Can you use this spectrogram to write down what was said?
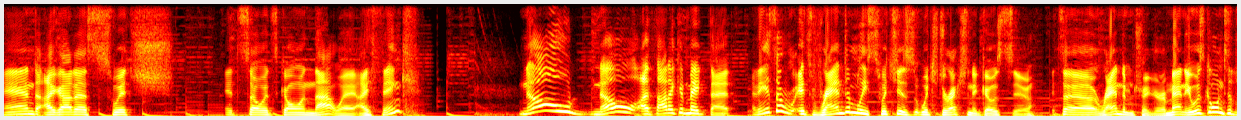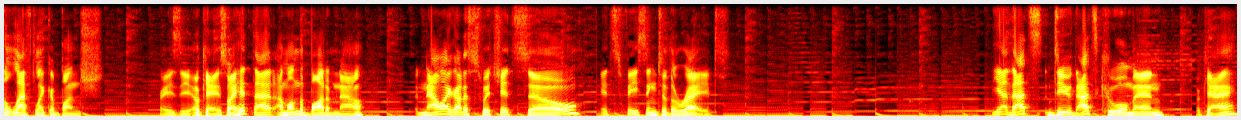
And I gotta switch it so it's going that way, I think. No, no, I thought I could make that. I think it's a, it's randomly switches which direction it goes to. It's a random trigger. Man, it was going to the left like a bunch. Crazy. Okay, so I hit that. I'm on the bottom now. But now I gotta switch it so it's facing to the right. Yeah, that's, dude, that's cool, man. Okay.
